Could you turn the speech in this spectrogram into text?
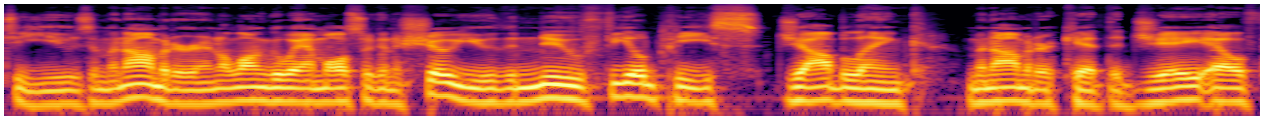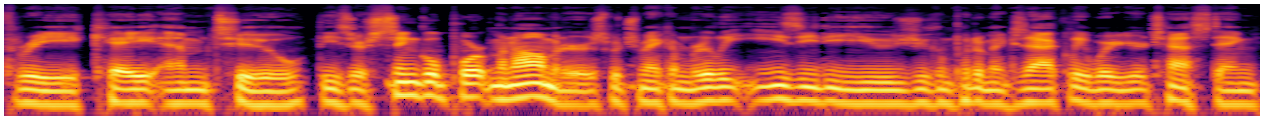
to use a manometer. And along the way, I'm also going to show you the new field Fieldpiece JobLink manometer kit, the JL3KM2. These are single port manometers, which make them really easy to use. You can put them exactly where you're testing,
